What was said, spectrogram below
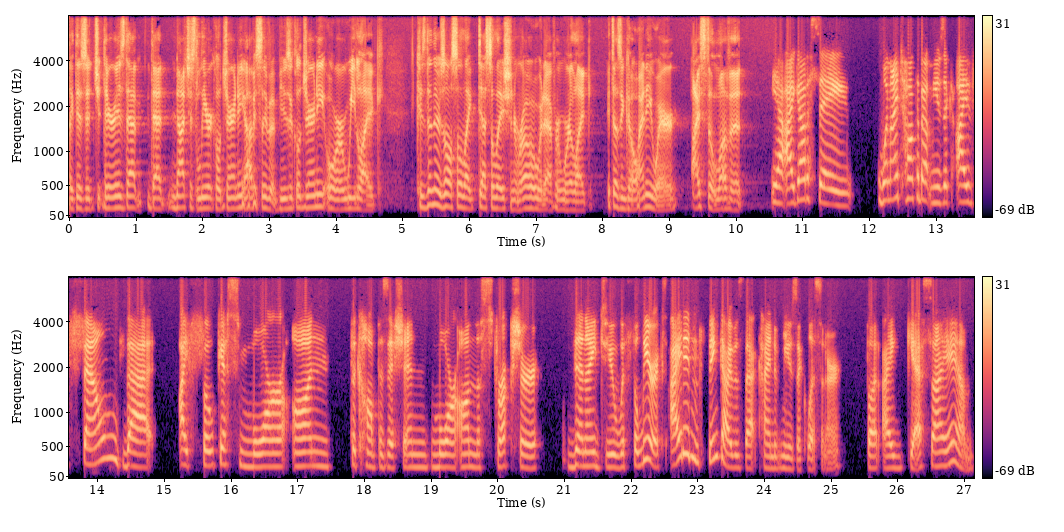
like there's a there is that that not just lyrical journey obviously but musical journey or are we like because then there's also like Desolation Row or whatever where like it doesn't go anywhere. I still love it. Yeah, I gotta say, when I talk about music, I've found that I focus more on the composition, more on the structure than I do with the lyrics. I didn't think I was that kind of music listener, but I guess I am.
